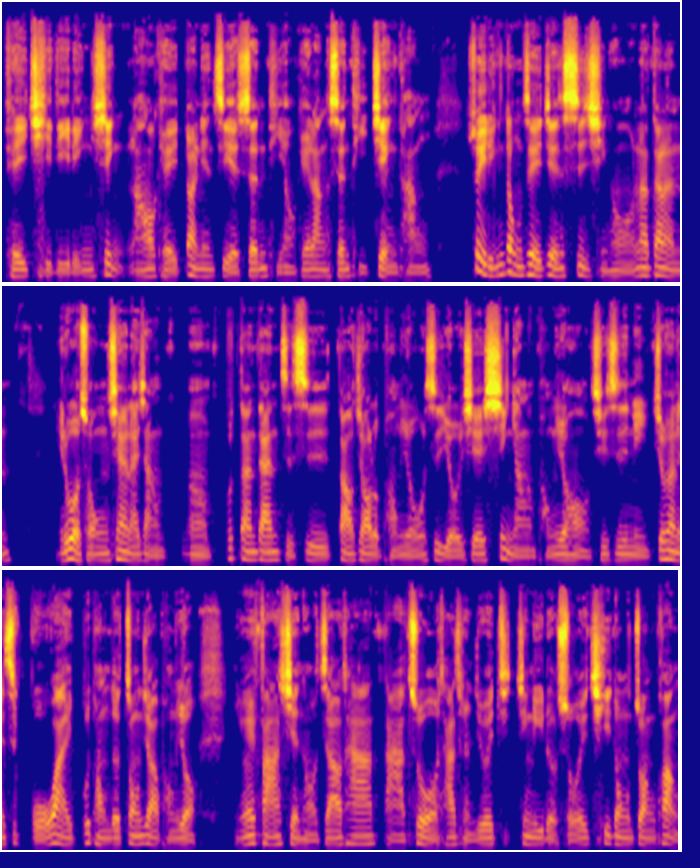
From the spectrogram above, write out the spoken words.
可以启迪灵性，然后可以锻炼自己的身体哦，可以让身体健康。所以灵动这一件事情哦，那当然。你如果从现在来讲，嗯，不单单只是道教的朋友，或是有一些信仰的朋友哦，其实你就算你是国外不同的宗教朋友，你会发现哦，只要他打坐，他可能就会经历了所谓气动状况。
